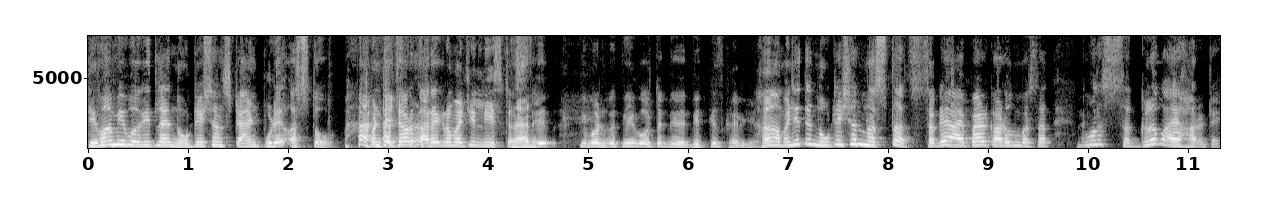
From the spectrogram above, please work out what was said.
तेव्हा मी बघितलंय नोटेशन स्टँड पुढे असतो पण त्याच्यावर कार्यक्रमाची लिस्ट असते. ती पण ती गोष्ट तितकीच खरी आहे. हां म्हणजे ते नोटेशन नसतंच. सगळे आयपॅड काढून बसतात. तुम्हाला सगळं बाय हार्ट आहे.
